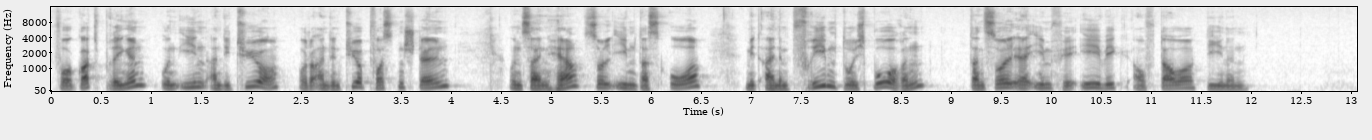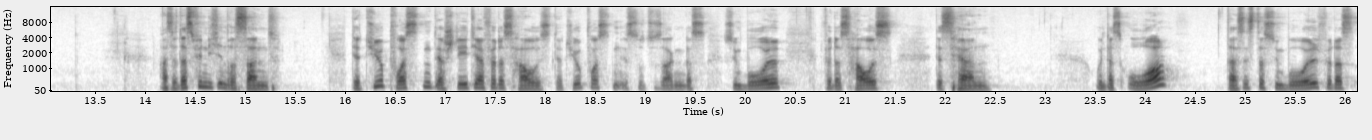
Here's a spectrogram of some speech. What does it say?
vor Gott bringen und ihn an die Tür oder an den Türpfosten stellen, und sein Herr soll ihm das Ohr mit einem Pfriem durchbohren, dann soll er ihm für ewig auf Dauer dienen. Also das finde ich interessant. Der Türpfosten, der steht ja für das Haus. Der Türpfosten ist sozusagen das Symbol für das Haus des Herrn. Und das Ohr, das ist das Symbol für das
